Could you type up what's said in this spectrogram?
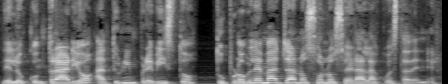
de lo contrario, ante un imprevisto, tu problema ya no solo será la cuesta de enero.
